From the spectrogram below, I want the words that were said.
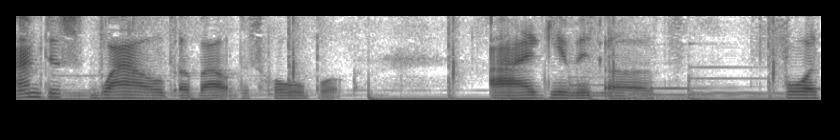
I'm just wild about this whole book. I give it a four,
